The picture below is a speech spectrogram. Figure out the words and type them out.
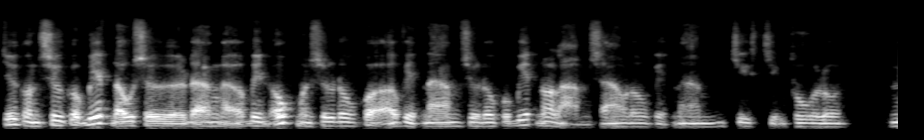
chứ còn sư có biết đâu sư đang ở bên úc mà sư đâu có ở việt nam sư đâu có biết nó làm sao đâu việt nam chịu, chịu thua luôn ừ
